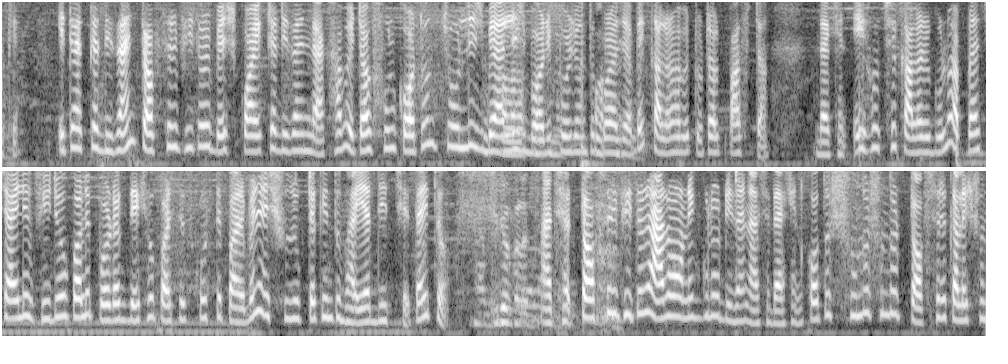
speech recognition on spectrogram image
ওকে এটা একটা ডিজাইন টপসের ভিতরে বেশ কয়েকটা ডিজাইন দেখাবো। এটাও ফুল কটন চল্লিশ বিয়াল্লিশ বডি পর্যন্ত করা যাবে। কালার হবে টোটাল পাঁচটা। দেখেন এই হচ্ছে কালারগুলো আপনারা চাইলে ভিডিও কলে প্রোডাক্ট দেখেও পারচেস করতে পারবেন। এই সুযোগটা কিন্তু ভাইয়া দিচ্ছে তাই তো? হ্যাঁ আচ্ছা টপসের ভিতরে আরও অনেকগুলো ডিজাইন আছে। দেখেন কত সুন্দর সুন্দর টপসের কালেকশন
